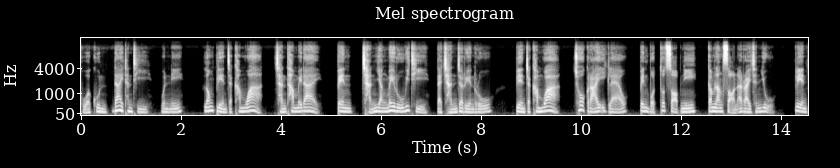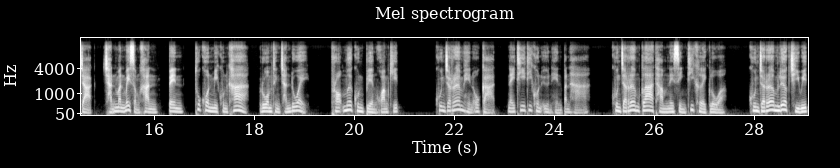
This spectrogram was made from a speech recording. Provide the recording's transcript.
หัวคุณได้ทันที วันนี้ ลองเปลี่ยนจากคำว่า ฉันทำไม่ได้ เป็นฉันยังไม่รู้วิธี แต่ฉันจะเรียนรู้ เปลี่ยนจากคำว่า โชคร้ายอีกแล้ว เป็นบททดสอบนี้กำลังสอนอะไรฉันอยู่ เปลี่ยนจากฉันมันไม่สำคัญ เป็นทุกคนมีคุณค่ารวมถึงฉันด้วย เพราะเมื่อคุณเปลี่ยนความคิด คุณจะเริ่มเห็นโอกาสในที่ที่คนอื่นเห็นปัญหา คุณจะเริ่มกล้าทำในสิ่งที่เคยกลัว คุณจะเริ่มเลือกชีวิต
